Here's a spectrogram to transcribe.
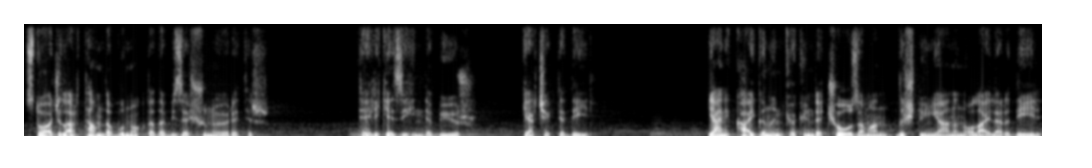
Stoacılar tam da bu noktada bize şunu öğretir. Tehlike zihinde büyür, gerçekte değil. Yani kaygının kökünde çoğu zaman dış dünyanın olayları değil,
